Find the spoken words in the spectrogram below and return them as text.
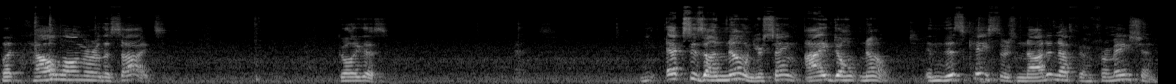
but how long are the sides? Go like this. X is unknown. You're saying, I don't know. In this case, there's not enough information.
